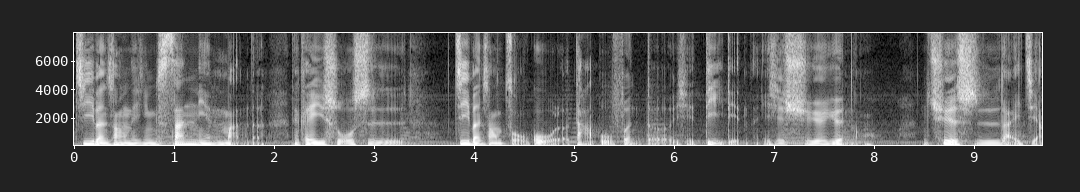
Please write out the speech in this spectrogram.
基本上已经三年满了，那可以说是基本上走过了大部分的一些地点、一些学院哦。确实来讲，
